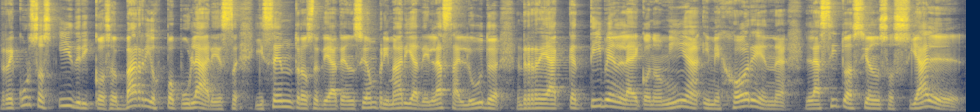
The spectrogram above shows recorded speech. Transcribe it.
recursos hídricos, barrios populares y centros de atención primaria de la salud reactiven la economía y mejoren la situación social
